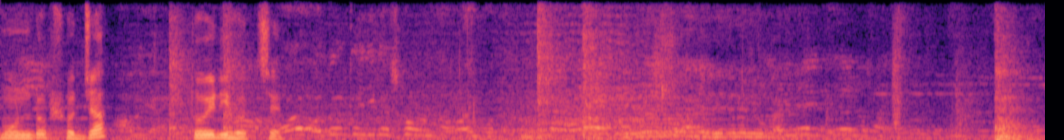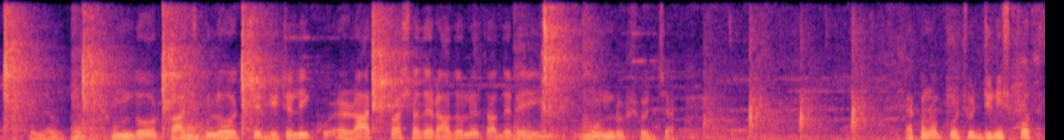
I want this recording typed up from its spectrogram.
মণ্ডপ সজ্জা তৈরি হচ্ছে। সুন্দর কাজগুলো হচ্ছে। ডিটেলিং রাজপ্রাসাদের আদলে তাদের এই মণ্ডপ সজ্জা। এখনও প্রচুর জিনিসপত্র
